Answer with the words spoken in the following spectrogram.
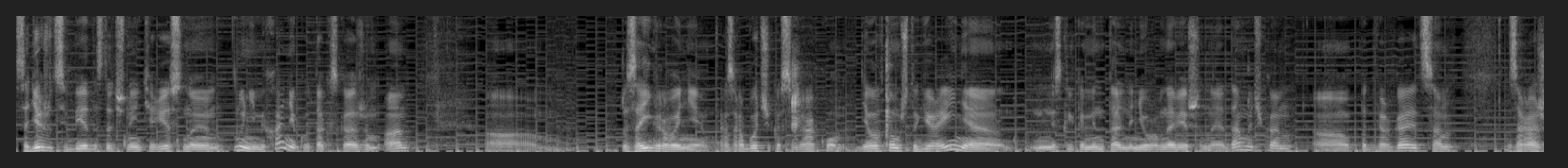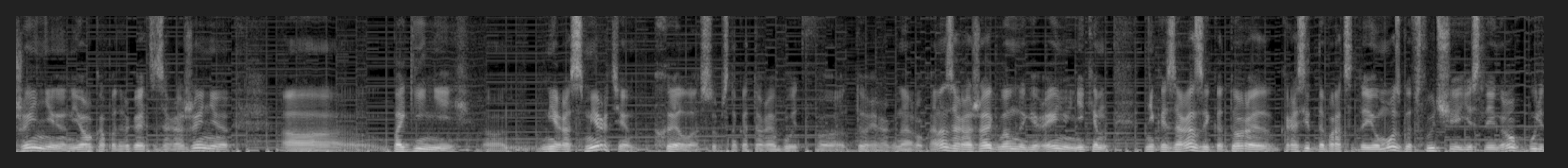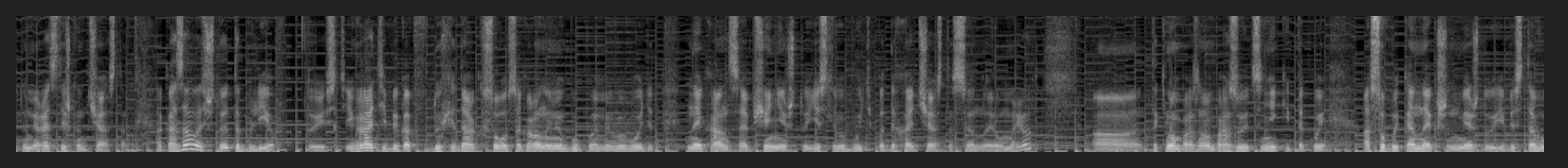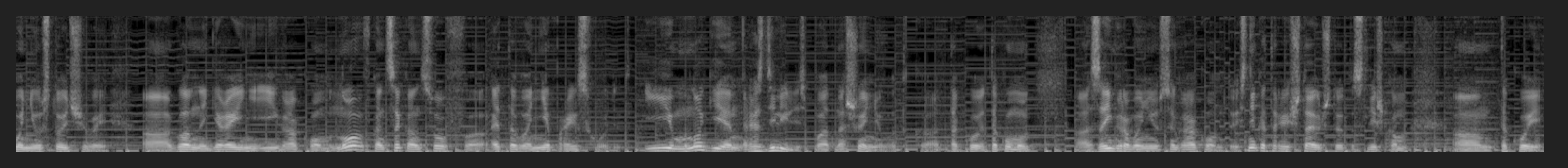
содержит в себе достаточно интересную, ну не механику, так скажем, а заигрывание разработчика с игроком. Дело в том, что героиня, несколько ментально неуравновешенная дамочка, а, подвергается заражению, рука подвергается заражению а, богиней а, мира смерти, Хела, собственно, которая будет в Торе Рагнарок, она заражает главную героиню неким, некой заразой, которая грозит добраться до ее мозга в случае, если игрок будет умирать слишком часто. Оказалось, что это блеф. То есть игра тебе, как в духе Dark Souls, огромными буквами выводит на экран сообщение, что если вы будете подыхать часто, Сенна умрет. А, таким образом образуется некий такой особый коннекшн между и без того неустойчивой а, главной героиней и игроком. Но в конце концов этого не происходит. И многие разделились по отношению вот к такой, такому а, заигрыванию с игроком. То есть некоторые считают, что это слишком такой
